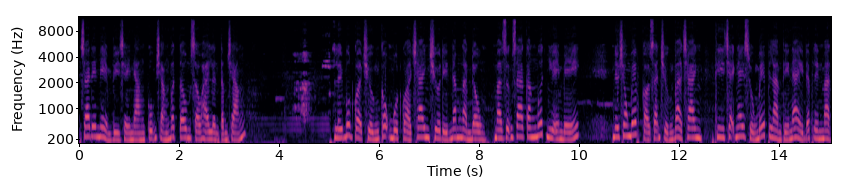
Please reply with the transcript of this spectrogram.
da đen nhẻm vì cháy nắng cũng trắng bật tông sau hai lần tắm trắng. Lấy một quả trứng cộng một quả chanh chưa đến 5.000 đồng mà dưỡng da căng mướt như em bé. Nếu trong bếp có sẵn trứng và chanh thì chạy ngay xuống bếp làm thế này đắp lên mặt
